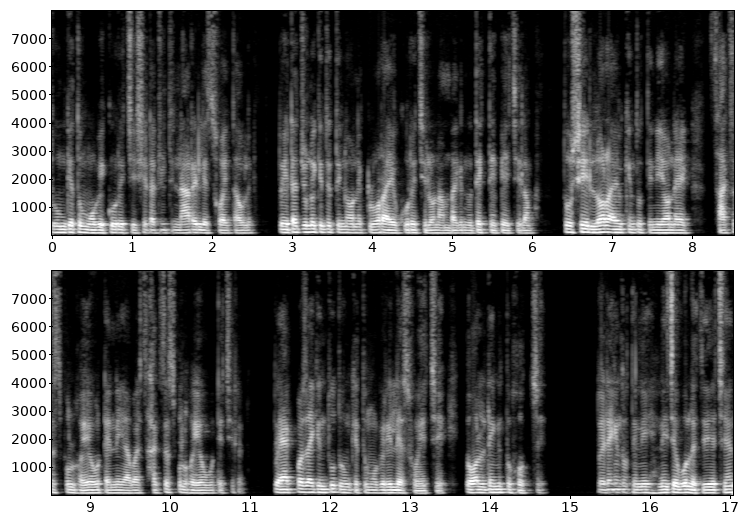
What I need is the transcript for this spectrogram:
ধূমকেতু মুভি করেছি, সেটা যদি না রিলিজ হয় তাহলে। তো এটার জন্য কিন্তু তিনি অনেক লড়াইও করেছিলেন, আমরা কিন্তু দেখতে পেয়েছিলাম। তো সেই লড়াইও কিন্তু তিনি অনেক সাকসেসফুল হয়ে ওঠেনি আবার সাকসেসফুল হয়েও উঠেছিলেন। তো এক পর্যায়ে কিন্তু ধূমকেতু মুভি রিলিজ হয়েছে, তো অলরেডি কিন্তু হচ্ছে। তো এটা কিন্তু তিনি নিজে বলে দিয়েছেন,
